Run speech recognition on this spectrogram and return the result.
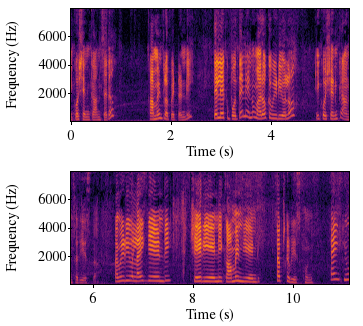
ఈ క్వశ్చన్కి ఆన్సర్ కామెంట్లో పెట్టండి. తెలియకపోతే నేను మరొక వీడియోలో ఈ క్వశ్చన్కి ఆన్సర్ చేస్తా. ఆ వీడియో లైక్ చేయండి షేర్ చేయండి కామెంట్ చేయండి సబ్స్క్రైబ్ చేసుకోండి. Thank you.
